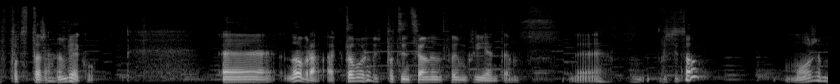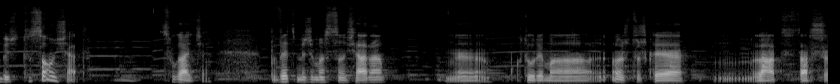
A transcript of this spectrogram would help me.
w podstarzałym wieku. E, dobra, a kto może być potencjalnym Twoim klientem? E, wiecie co? Może być to sąsiad. Słuchajcie, powiedzmy, że masz sąsiada, e, który ma no, już troszkę lat, starszy,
